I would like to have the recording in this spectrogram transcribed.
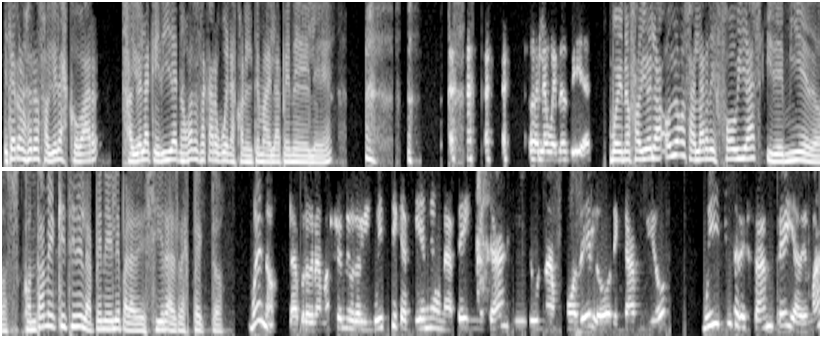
Está con nosotros Fabiola Escobar, Fabiola querida, nos vas a sacar buenas con el tema de la PNL, ¿eh? Hola, buenos días. Bueno, Fabiola, hoy vamos a hablar de fobias y de miedos. Contame qué tiene la PNL para decir al respecto. Bueno, la programación neurolingüística tiene una técnica y un modelo de cambio muy interesante y además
